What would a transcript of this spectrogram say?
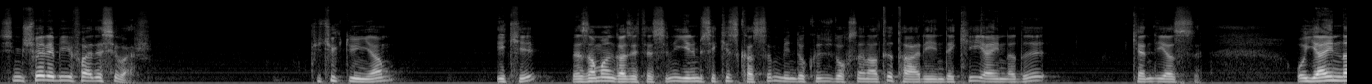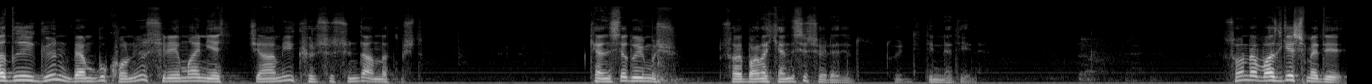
Şimdi şöyle bir ifadesi var. Küçük Dünyam 2 ve Zaman Gazetesi'nin 28 Kasım 1996 tarihindeki yayınladığı kendi yazısı. O yayınladığı gün ben bu konuyu Süleymaniye Camii kürsüsünde anlatmıştım. Kendisi de duymuş. Sonra bana kendisi söyledi dinlediğini. Sonra vazgeçmedi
